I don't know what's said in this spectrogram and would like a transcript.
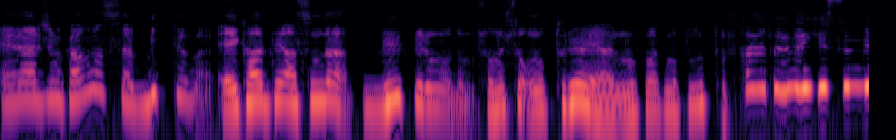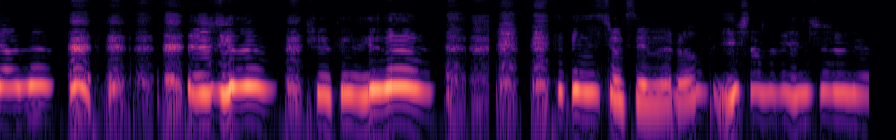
enerjim kalmazsa bittim ben. EKT aslında büyük bir umudum. Sonuçta unutturuyor yani. Unutmak mutluluktur. Hayatımda kesin bir anda. üzgünüm. Çok üzgünüm. Hepinizi çok seviyorum. İnşallah iyileşirim ya.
